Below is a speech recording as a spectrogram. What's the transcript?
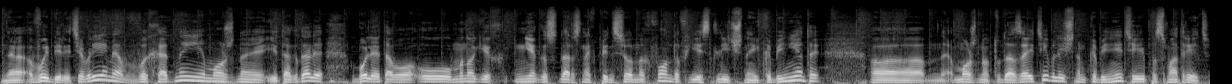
э, выберите время, в выходные можно и так далее. Более того, у многих негосударственных пенсионных фондов есть личные кабинеты. Э, можно туда зайти в личном кабинете и посмотреть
